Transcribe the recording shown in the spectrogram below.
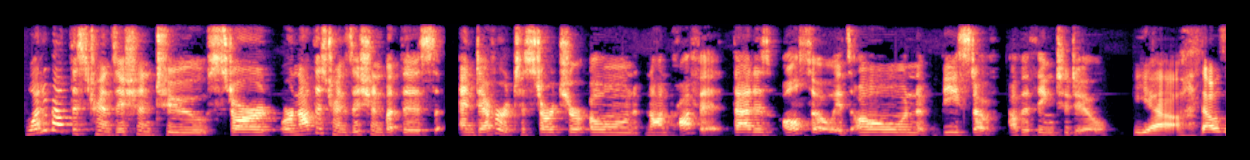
What about this transition to start, or not this transition, but this endeavor to start your own nonprofit? That is also its own beast of, of a thing to do. Yeah, that was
